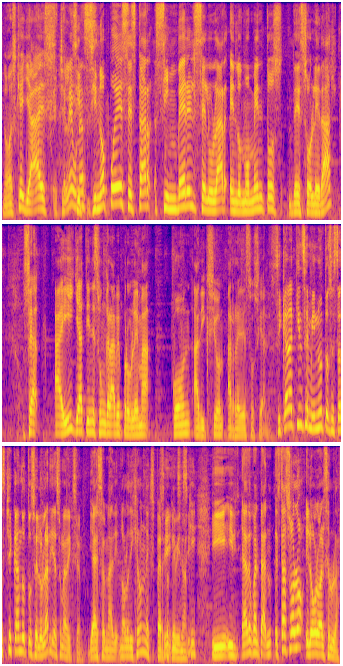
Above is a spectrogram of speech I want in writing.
No, es que ya es... Échale si, unas- si no puedes estar sin ver el celular en los momentos de soledad, o sea, ahí ya tienes un grave problema con adicción a redes sociales. Si cada 15 minutos estás checando tu celular, ya es una adicción. Ya eso nadie, nos lo dijeron un experto Sí, que vino sí, sí. aquí. Y, y haz de cuenta, estás solo y luego lo va al celular.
